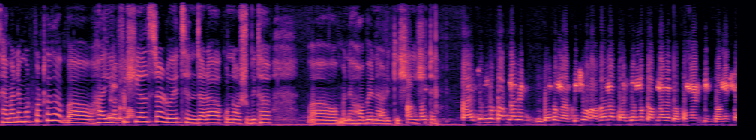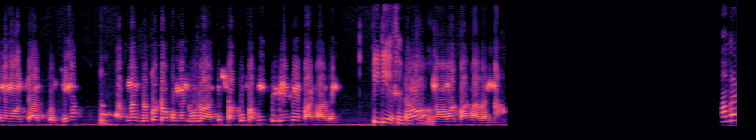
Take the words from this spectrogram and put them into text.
হ্যাঁ মানে মোটমাট কথা হাই অফিসিয়ালসরা রয়েছেন যারা কোনো অসুবিধা মানে হবে না আর কি সেই সেটাই। তাই জন্য তো আপনাকে দেখুন কিছু হবে না তাই জন্য তো আপনাকে ডকুমেন্ট ডোনেশন অ্যামাউন্ট চার্জ করছি না। আপনার যত ডকুমেন্টগুলো আছে সবকিছু আপনি পিডিএফ এ পাঠাবেন। পিডিএফ এ পাঠাবো। নর্মাল পাঠাবেন না। আমরা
